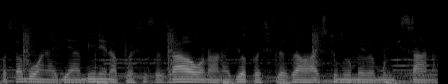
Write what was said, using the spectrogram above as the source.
kwa sababu wanajiamini na prosesa zao na wanajua prosesa zao hazitumii umeme mwingi sana.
